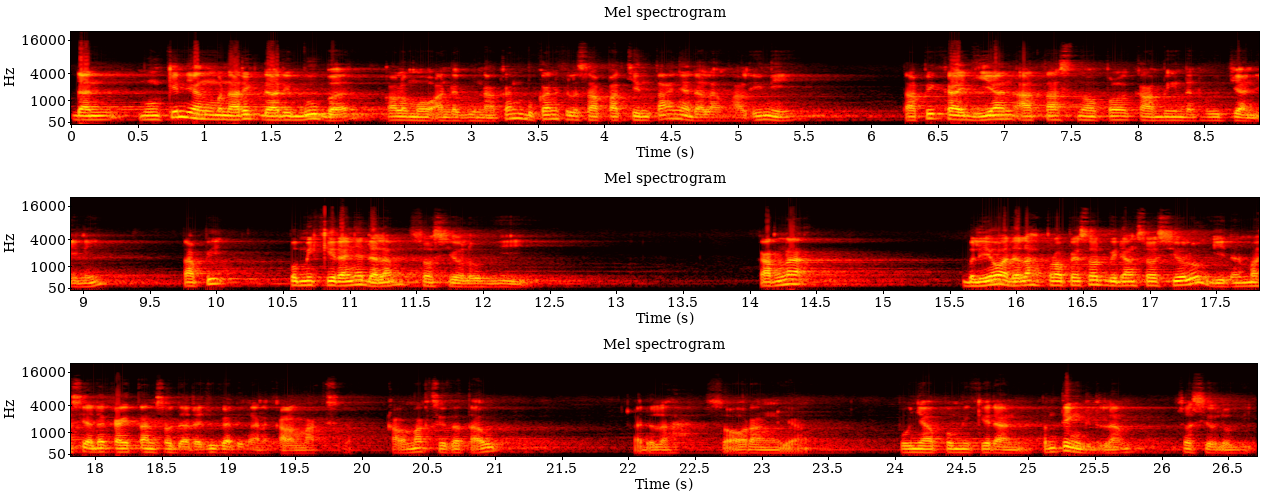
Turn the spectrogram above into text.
Dan mungkin yang menarik dari Buber, kalau mau Anda gunakan, bukan filsafat cintanya dalam hal ini, tapi kajian atas novel Kambing dan Hujan ini, tapi pemikirannya dalam sosiologi. Karena beliau adalah profesor bidang sosiologi dan masih ada kaitan saudara juga dengan Karl Marx. Karl Marx kita tahu adalah seorang yang punya pemikiran penting di dalam sosiologi.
